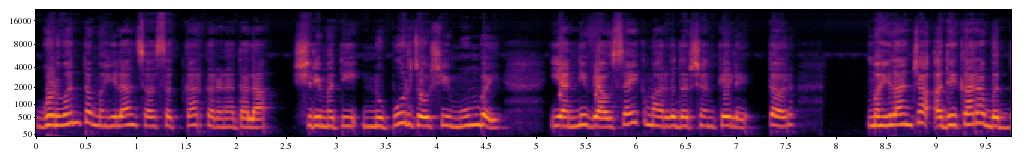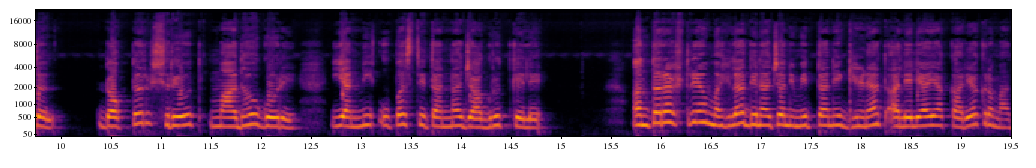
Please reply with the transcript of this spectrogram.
गुणवंत महिलांचा सत्कार करण्यात आला. श्रीमती नुपूर जोशी मुंबई यांनी व्यावसायिक मार्गदर्शन केले. तर महिलांच्या अधिकाराबद्दल डॉक्टर श्रीयुत माधव गोरे यांनी उपस्थितांना जागृत केले. आंतरराष्ट्रीय महिला दिनाच्या निमित्ताने घेण्यात आलेल्या या कार्यक्रमात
